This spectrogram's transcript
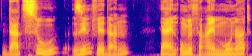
dazu sind wir dann, ja, in ungefähr einem Monat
